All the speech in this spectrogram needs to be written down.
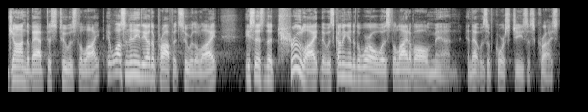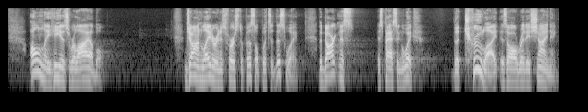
John the Baptist who was the light. It wasn't any of the other prophets who were the light. He says the true light that was coming into the world was the light of all men. And that was, of course, Jesus Christ. Only he is reliable. John later in his first epistle puts it this way The darkness is passing away, the true light is already shining.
